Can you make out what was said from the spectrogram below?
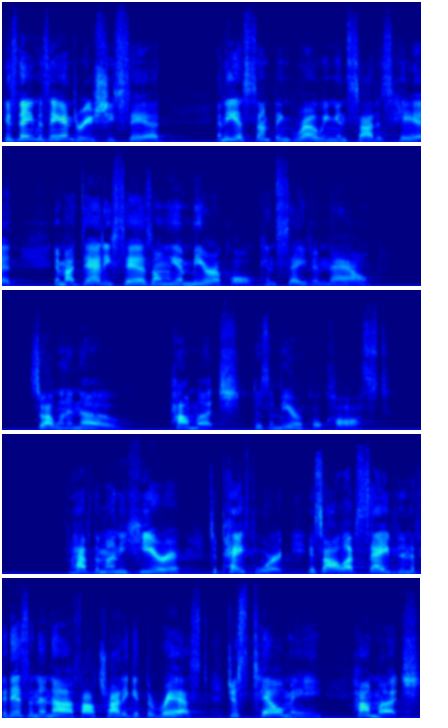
His name is Andrew, she said, and he has something growing inside his head. And my daddy says only a miracle can save him now. So I want to know how much does a miracle cost? I have the money here to pay for it. It's all I've saved, and if it isn't enough, I'll try to get the rest. Just tell me how much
